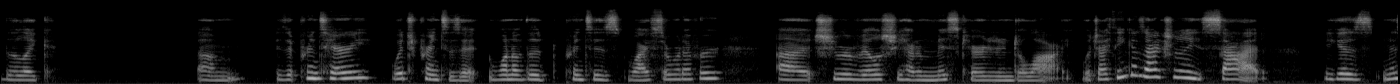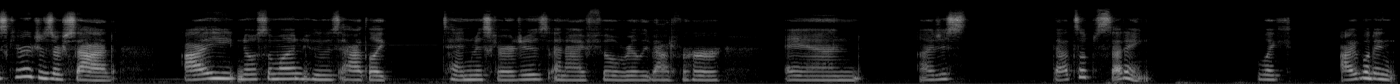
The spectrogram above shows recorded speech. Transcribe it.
the like, um, is it Prince Harry? Which prince is it? One of the prince's wives or whatever. Uh, she reveals she had a miscarriage in July, which I think is actually sad because miscarriages are sad. I know someone who's had like 10 miscarriages and I feel really bad for her and I just that's upsetting. Like I wouldn't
